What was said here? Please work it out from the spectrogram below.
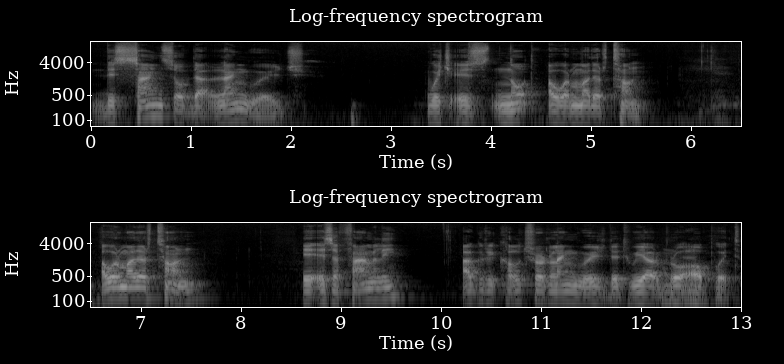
the science of that language, which is not our mother tongue. Our mother tongue is a family agricultural language that we are brought Yeah. up with.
